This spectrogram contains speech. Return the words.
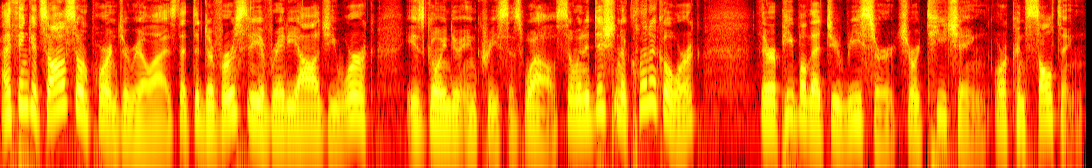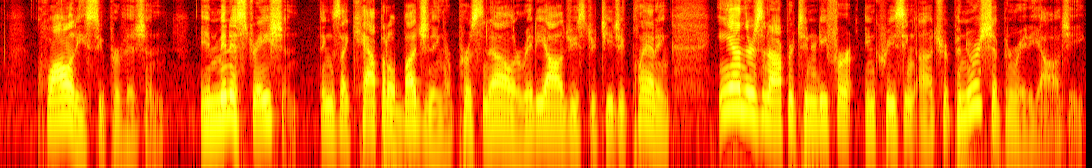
I think it's also important to realize that the diversity of radiology work is going to increase as well. So, in addition to clinical work, there are people that do research or teaching or consulting, quality supervision, administration, things like capital budgeting or personnel or radiology strategic planning. And there's an opportunity for increasing entrepreneurship in radiology.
